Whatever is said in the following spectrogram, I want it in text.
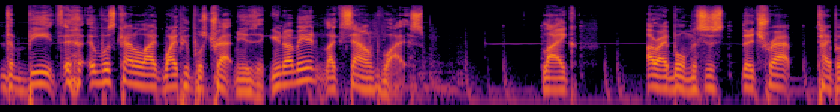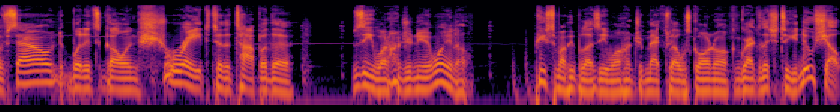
the beat it was kind of like white people's trap music, you know what I mean? Like sound wise. Like all right, boom, this is the trap type of sound, but it's going straight to the top of the Z100. you Well, you know, peace to my people at Z100. Maxwell, what's going on? Congratulations to your new show.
